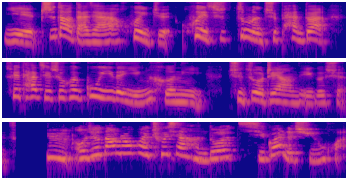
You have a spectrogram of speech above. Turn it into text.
也知道大家会觉会是这么去判断，所以他其实会故意的迎合你去做这样的一个选择。嗯，我觉得当中会出现很多奇怪的循环，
